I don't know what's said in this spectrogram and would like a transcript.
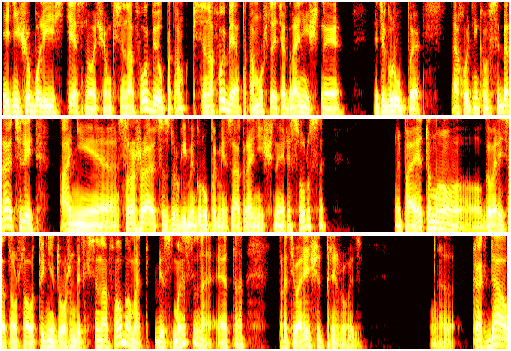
нет ничего более естественного, чем ксенофобию, потому, ксенофобия, потому что эти ограниченные эти группы охотников-собирателей, они сражаются с другими группами за ограниченные ресурсы. И поэтому говорить о том, что вот ты не должен быть ксенофобом, это бессмысленно, это противоречит природе. Когда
